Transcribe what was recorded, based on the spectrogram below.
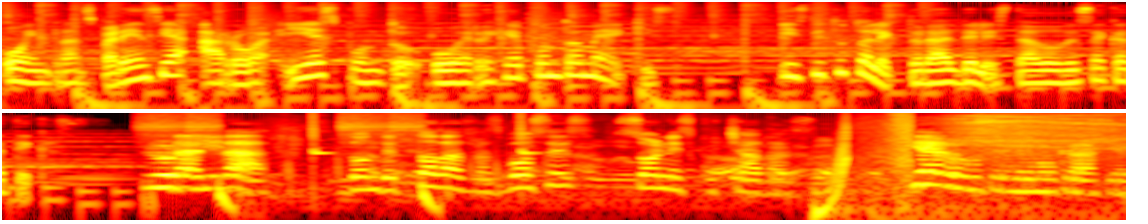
o en transparencia.ies.org.mx. Instituto Electoral del Estado de Zacatecas. Pluralidad, donde todas las voces son escuchadas. Diálogos en democracia.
